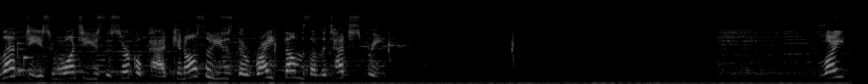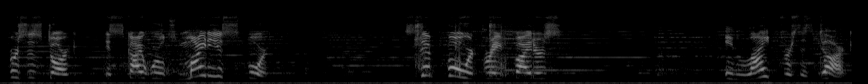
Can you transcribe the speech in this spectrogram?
Lefties who want to use the circle pad can also use their right thumbs on the touchscreen. Light versus dark is Skyworld's mightiest sport. Step forward, brave fighters! In light versus dark,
